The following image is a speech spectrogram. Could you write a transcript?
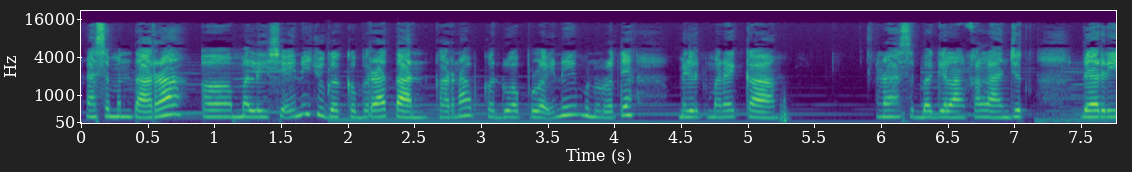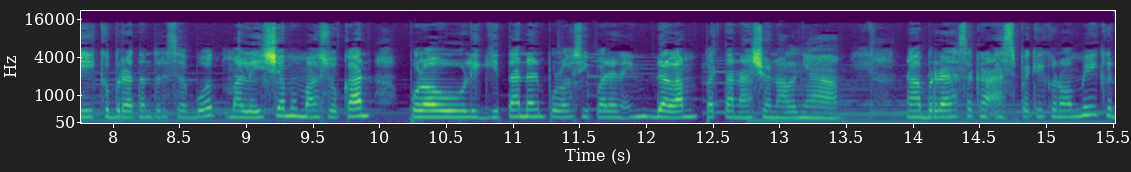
Nah, sementara uh, Malaysia ini juga keberatan karena kedua pulau ini menurutnya milik mereka. Nah, sebagai langkah lanjut dari keberatan tersebut, Malaysia memasukkan Pulau Ligitan dan Pulau Sipadan ini dalam peta nasionalnya. Nah, berdasarkan aspek ekonomi, ke,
